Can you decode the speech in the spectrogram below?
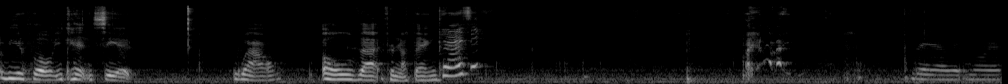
Hmm? Beautiful. You can't see it. Wow. All of that for nothing. Can I see? A little bit more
